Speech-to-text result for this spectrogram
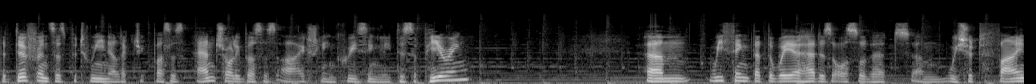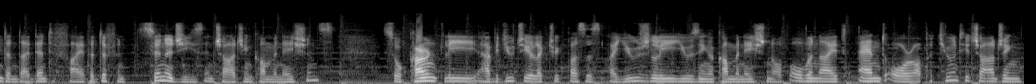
the differences between electric buses and trolley buses are actually increasingly disappearing. Um, we think that the way ahead is also that um, we should find and identify the different synergies in charging combinations. So currently heavy duty electric buses are usually using a combination of overnight and or opportunity charging.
